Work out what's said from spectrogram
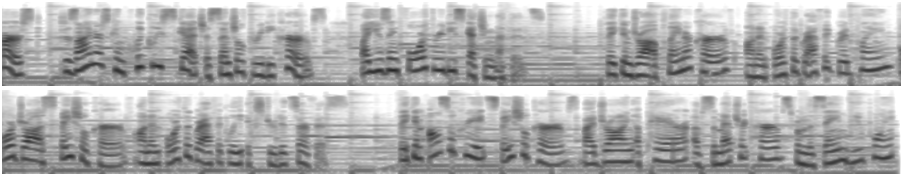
First, designers can quickly sketch essential 3D curves by using four 3D sketching methods. They can draw a planar curve on an orthographic grid plane or draw a spatial curve on an orthographically extruded surface. They can also create spatial curves by drawing a pair of symmetric curves from the same viewpoint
